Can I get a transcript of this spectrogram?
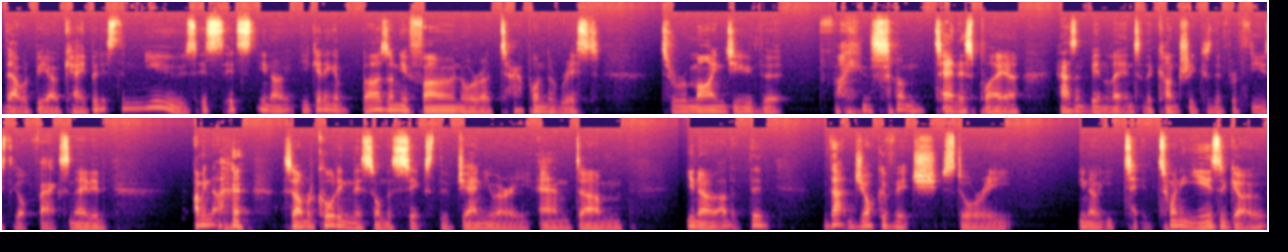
that would be okay. But it's the news. It's it's you know you're getting a buzz on your phone or a tap on the wrist to remind you that some tennis player hasn't been let into the country because they've refused to get vaccinated. I mean, so I'm recording this on the sixth of January, and um, you know uh, the, that Djokovic story. You know, t- 20 years ago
